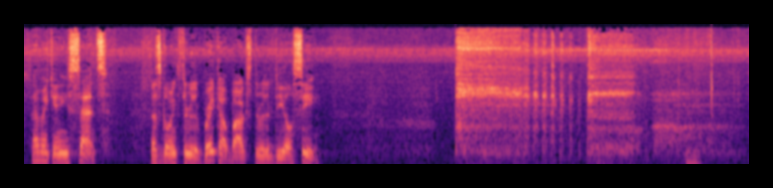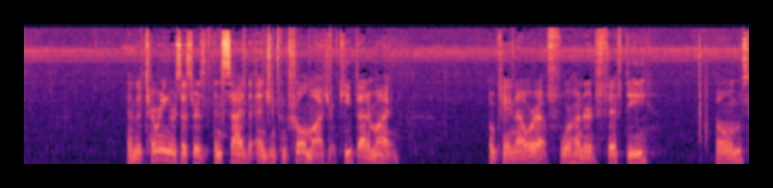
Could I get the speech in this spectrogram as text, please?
Does that make any sense? That's going through the breakout box through the DLC. And the terminating resistor is inside the engine control module. Keep that in mind. Okay, now we're at 450 ohms.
